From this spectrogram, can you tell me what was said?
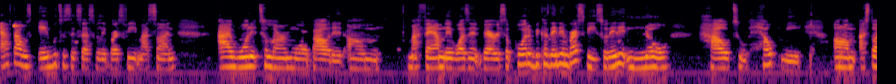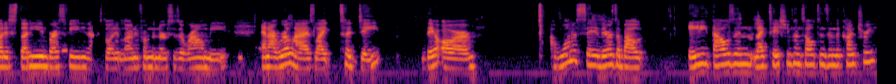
after I was able to successfully breastfeed my son, I wanted to learn more about it. Um, my family wasn't very supportive because they didn't breastfeed, so they didn't know how to help me. Um, I started studying breastfeeding. I started learning from the nurses around me, and I realized, like to date, there are, I want to say, there's about eighty thousand lactation consultants in the country,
